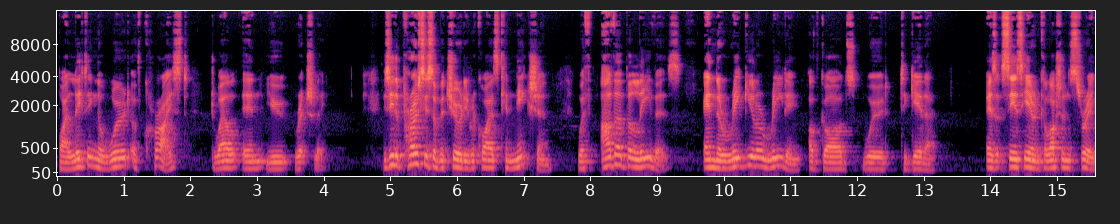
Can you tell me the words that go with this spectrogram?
by letting the Word of Christ dwell in you richly. You see, the process of maturity requires connection with other believers and the regular reading of God's Word together. As it says here in Colossians 3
